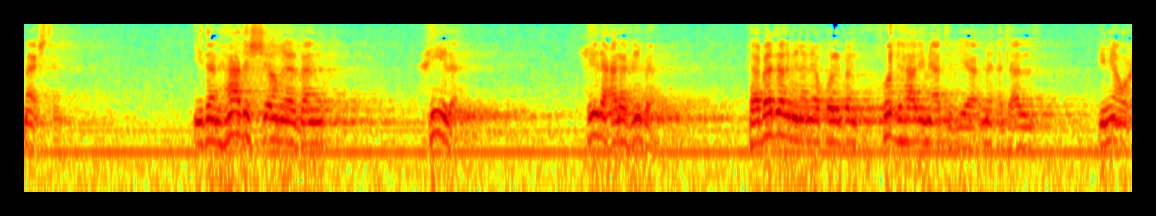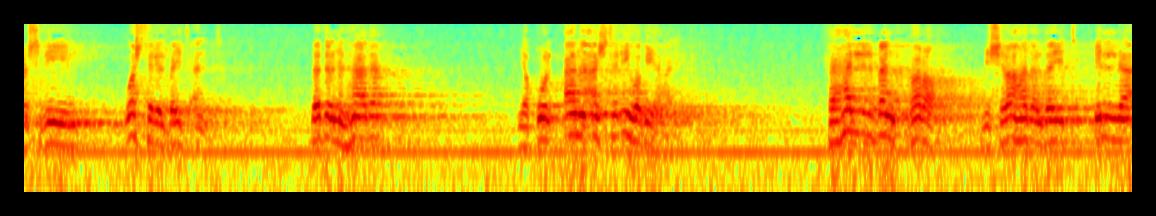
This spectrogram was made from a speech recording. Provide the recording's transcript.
ما يشتري. إذا هذا الشراء من البنك حيلة حيلة على الربا فبدل من أن يقول البنك خذ هذه مئة, مئة ألف بمئة وعشرين واشتري البيت أنت بدل من هذا يقول أنا أشتريه وبيع عليك فهل للبنك غرض بشراء هذا البيت إلا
